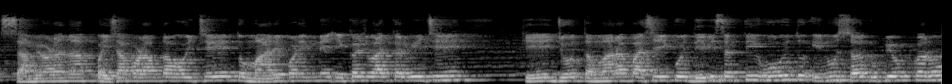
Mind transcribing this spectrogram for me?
સામેવાળાના પૈસા પડાવતા હોય છે. તો મારે પણ એમને એક જ વાત કરવી છે કે જો તમારા પાસે કોઈ દેવી શક્તિ હોય તો એનો સદુપયોગ કરો.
